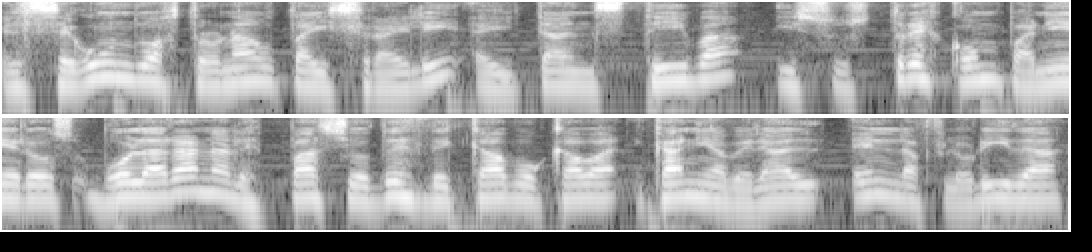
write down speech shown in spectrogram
El segundo astronauta israelí, Eitan Stiva, y sus tres compañeros volarán al espacio desde Cabo Cañaveral en la Florida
